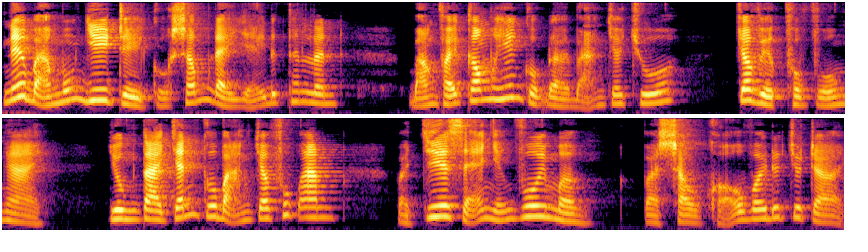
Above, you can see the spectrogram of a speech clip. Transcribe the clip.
Nếu bạn muốn duy trì cuộc sống đầy dẫy Đức Thánh Linh, bạn phải cống hiến cuộc đời bạn cho Chúa, cho việc phục vụ Ngài, dùng tài chánh của bạn cho phúc âm và chia sẻ những vui mừng và sầu khổ với Đức Chúa Trời.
